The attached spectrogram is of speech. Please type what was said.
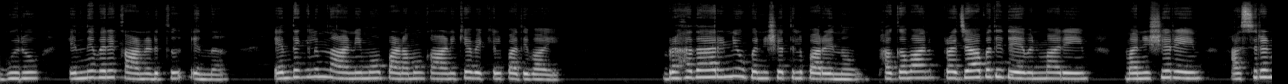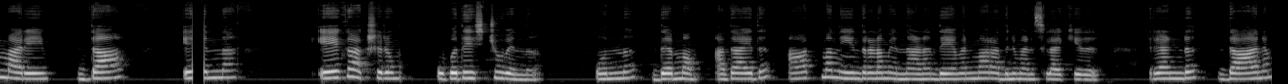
ഗുരു എന്നിവരെ കാണരുത് എന്ന്. എന്തെങ്കിലും നാണ്യമോ പണമോ കാണിക്ക വെക്കൽ പതിവായി. ബൃഹദാരണ്യ ഉപനിഷത്തിൽ പറയുന്നു ഭഗവാൻ പ്രജാപതി ദേവന്മാരെയും മനുഷ്യരെയും അസുരന്മാരെയും ദ എന്ന ഏക അക്ഷരം ഉപദേശിച്ചുവെന്ന്. ഒന്ന് ദമം അതായത് ആത്മനിയന്ത്രണം എന്നാണ് ദേവന്മാർ അതിന് മനസ്സിലാക്കിയത്. രണ്ട് ദാനം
